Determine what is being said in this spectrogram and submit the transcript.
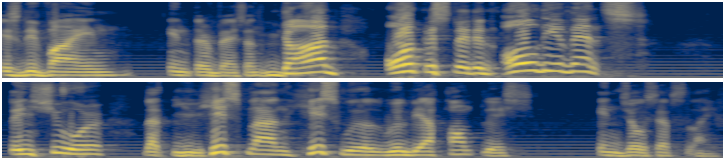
is divine intervention. God orchestrated all the events to ensure that His plan, His will, will be accomplished in Joseph's life.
